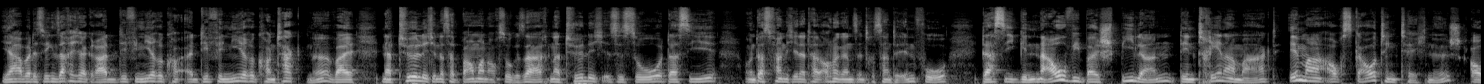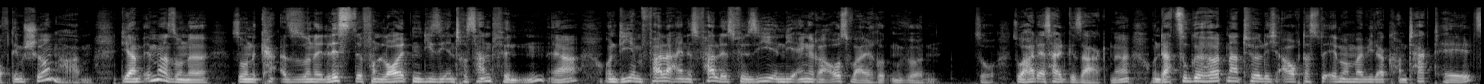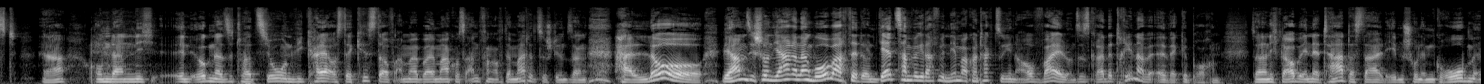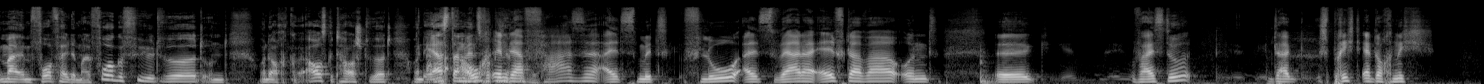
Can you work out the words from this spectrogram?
Ja, aber deswegen sage ich ja gerade, definiere, äh, definiere Kontakt, ne? Weil natürlich, und das hat Baumann auch so gesagt, natürlich ist es so, dass sie, und das fand ich in der Tat auch eine ganz interessante Info, dass sie genau wie bei Spielern den Trainermarkt immer auch scouting-technisch auf dem Schirm haben. Die haben immer so eine, so eine, also so eine Liste von Leuten, die sie interessant finden, ja, und die im Falle eines Falles für sie in die engere Auswahl rücken würden. So, so hat er es halt gesagt, ne? Und dazu gehört natürlich auch, dass du immer mal wieder Kontakt hältst ja, um dann nicht in irgendeiner Situation wie Kai aus der Kiste auf einmal bei Markus Anfang auf der Matte zu stehen und zu sagen, hallo, wir haben sie schon jahrelang beobachtet und jetzt haben wir gedacht, wir nehmen mal Kontakt zu ihnen auf, weil uns ist gerade der Trainer äh, weggebrochen. Sondern ich glaube in der Tat, dass da halt eben schon im Groben immer im Vorfeld mal vorgefühlt wird und, und auch ausgetauscht wird und Aber erst dann, auch in der Phase, als mit Flo, als Werder Elfter war und äh, weißt du, da spricht er doch nicht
